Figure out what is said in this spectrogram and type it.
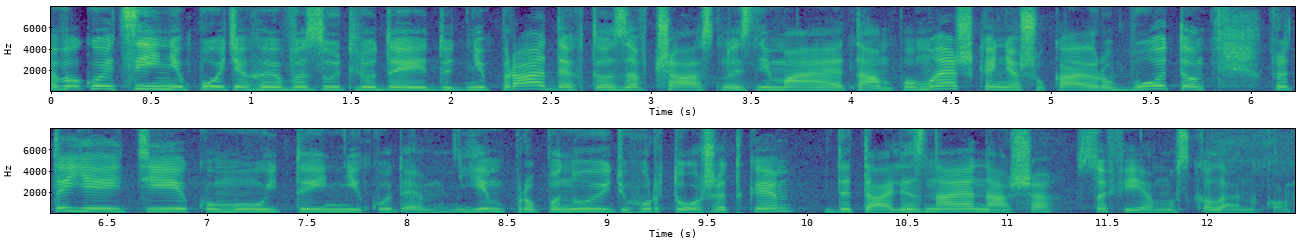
Евакуаційні потяги везуть людей до Дніпра, дехто завчасно знімає там помешкання, шукає роботу. Проте є і ті, кому йти нікуди. Їм пропонують гуртожитки. Деталі знає наша Софія Москаленко.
